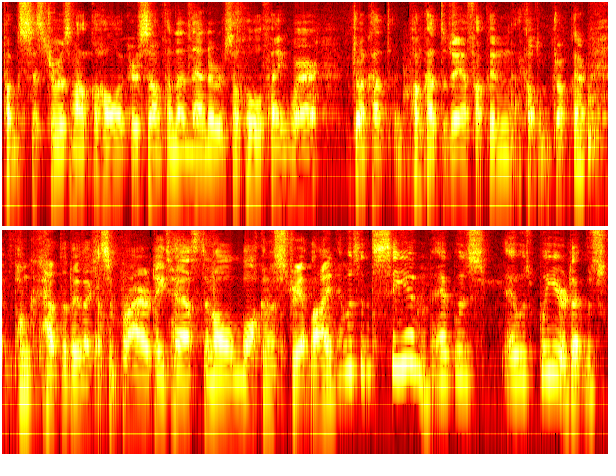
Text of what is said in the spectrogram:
Punk's sister was an alcoholic or something, and then there was a whole thing where drunk had Punk had to do a fucking I called him drunk there. Punk had to do like a sobriety test and all and walk in a straight line. It was insane. It was it was weird. It was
